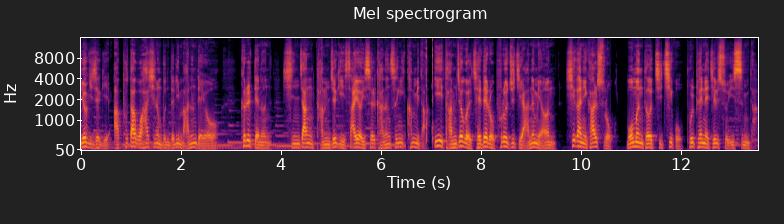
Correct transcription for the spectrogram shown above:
여기저기 아프다고 하시는 분들이 많은데요. 그럴 때는 신장 담적이 쌓여 있을 가능성이 큽니다. 이 담적을 제대로 풀어주지 않으면 시간이 갈수록 몸은 더 지치고 불편해질 수 있습니다.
